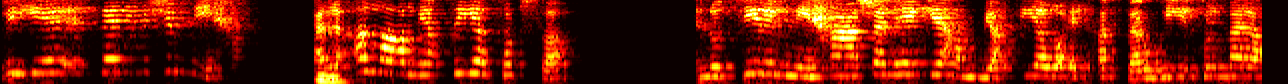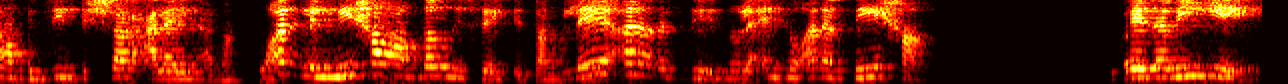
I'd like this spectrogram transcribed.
هي إنسانة مش منيحة. هلأ الله عم يعطيها فرصة إنه تصير منيحه عشان هيك عم بيعطيها وقت أكثر وهي كل ماله عم بتزيد بالشر علي أنا. وأنا المنيحة وعم ضلني ساكتة. طب ليه أنا بدي إنه؟ لأنه أنا منيحة. وادميه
